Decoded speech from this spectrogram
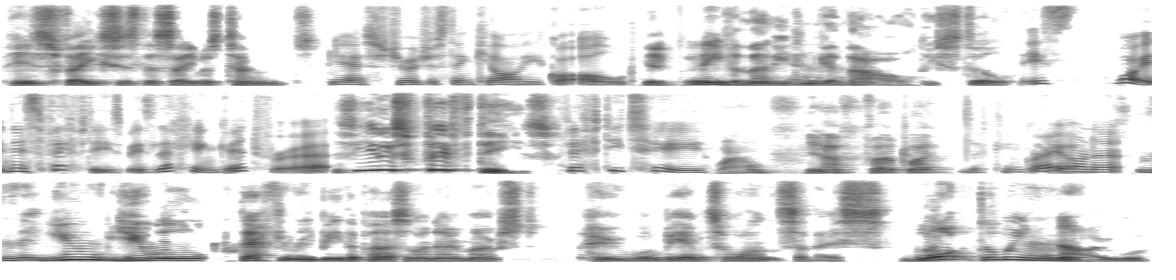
his face is the same as Tennant's. Yeah, so you're just thinking, oh, he got old. Yeah, and even then, he didn't get that old. He's still. He's what in his fifties, but he's looking good for it. Is he in his fifties? Fifty-two, Wow. Yeah, fair play. looking great on it. You you will definitely be the person I know most who will be able to answer this. What do we know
